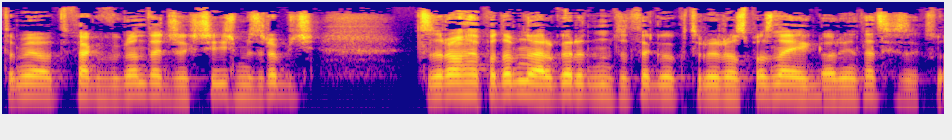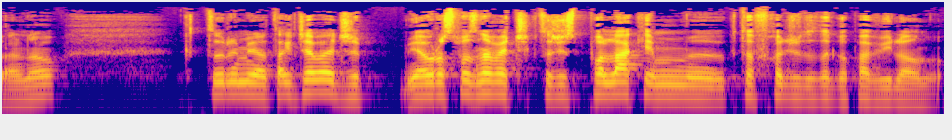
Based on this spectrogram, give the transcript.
to miało tak wyglądać, że chcieliśmy zrobić trochę podobny algorytm do tego, który rozpoznaje orientację seksualną, który miał tak działać, że miał rozpoznawać, czy ktoś jest Polakiem, kto wchodził do tego pawilonu.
